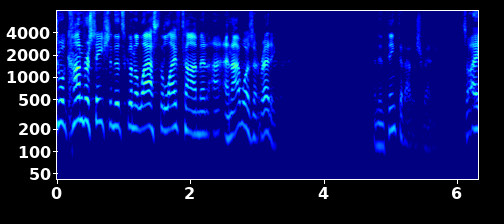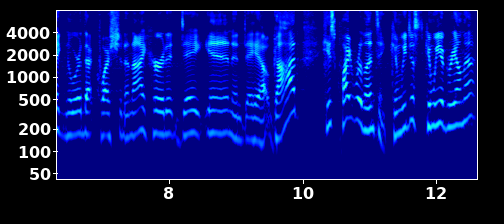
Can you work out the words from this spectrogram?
to a conversation that's going to last a lifetime, and I, and I wasn't ready. I didn't think that I was ready. So I ignored that question and I heard it day in and day out. God, He's quite relenting. Can we just, can we agree on that?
